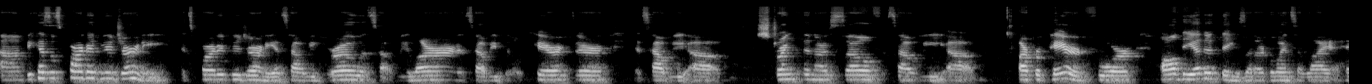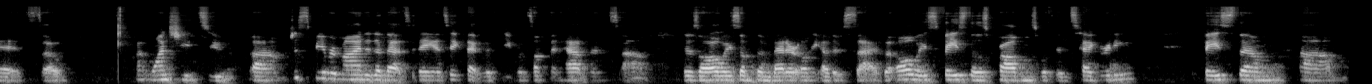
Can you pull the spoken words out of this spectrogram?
um, because it's part of your journey. It's part of your journey. It's how we grow, it's how we learn, it's how we build character, it's how we um, strengthen ourselves, it's how we um, are prepared for all the other things that are going to lie ahead. So, I want you to um, just be reminded of that today and take that with you when something happens. Um, there's always something better on the other side, but always face those problems with integrity. Face them um,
